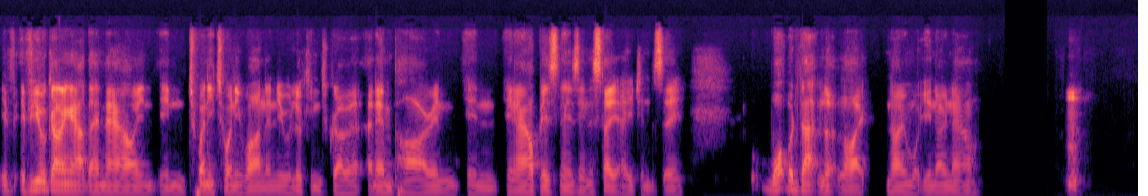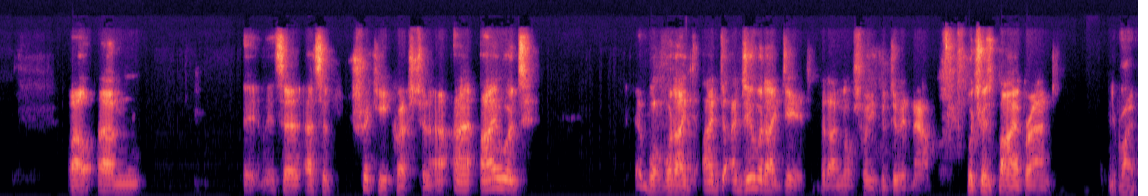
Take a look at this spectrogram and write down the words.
if, if you were going out there now in, in 2021 and you were looking to grow a, an empire in, in, in our business, in estate agency, what would that look like knowing what you know now? Hmm. Well, um, it, it's a, that's a tricky question. I, I, I would, what, what I, I, I do what I did, but I'm not sure you could do it now, which was buy a brand. Right.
